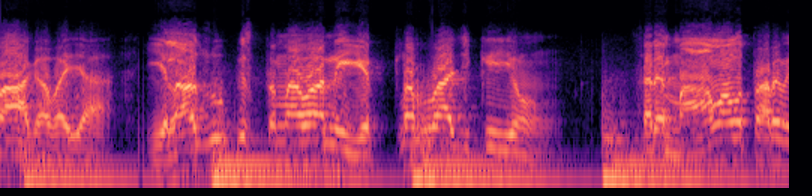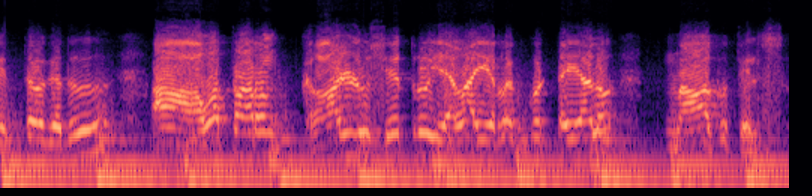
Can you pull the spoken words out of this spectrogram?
రాఘవయ్య ఇలా చూపిస్తున్నావా? నీ ఎట్ల రాజకీయం? సరే మామ అవతారం ఎత్తావు కదూ? ఆ అవతారం కాళ్ళు చేతులు ఎలా ఎర్రగొట్టేయాలో నాకు తెలుసు.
